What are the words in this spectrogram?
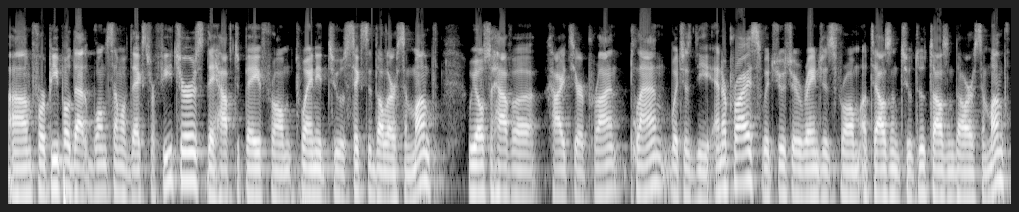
Um, for people that want some of the extra features, they have to pay from 20 to $60 a month. We also have a high tier plan, plan, which is the enterprise, which usually ranges from 1,000 to $2,000 a month.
